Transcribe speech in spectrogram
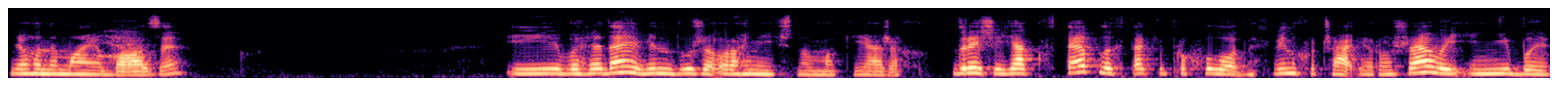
В нього немає бази. І виглядає він дуже органічно в макіяжах. До речі, як в теплих, так і прохолодних. Він, хоча і рожевий, і ніби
